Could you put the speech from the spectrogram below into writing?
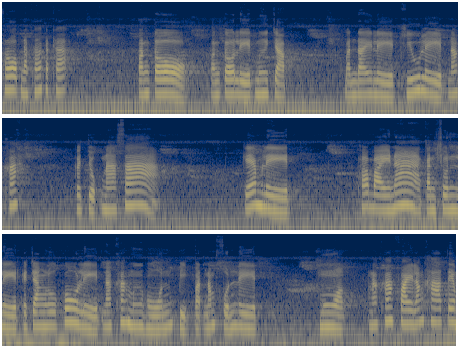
ครอบนะคะ กระทะปังตอปังตอเลดมือจับ บันไดเลดคิ้วเลดนะคะ กระจกนาซาแก้มเลด ผ้าใบหน้ากันชนเลดกระจังโลโก้เลดนะคะ มือโหน ปีกปัดน้ำฝนเลดหมวกนะคะ ไฟหลังคาเต็ม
